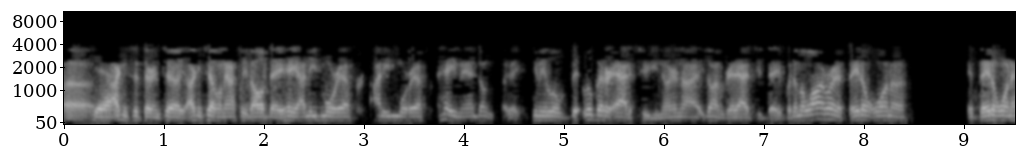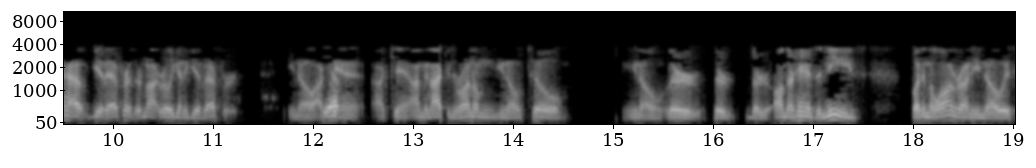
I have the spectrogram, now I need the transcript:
Uh, yeah. I can sit there and tell I can tell an athlete all day, hey, I need more effort. I need more effort. Hey, man, don't give me a little bit, little better attitude. You know, they're not, you don't have a great attitude day. But in the long run, if they don't want to, if they don't want to have give effort, they're not really going to give effort. You know, I yep. can't, I can't. I mean, I can run them, you know, till, you know, they're they're they're on their hands and knees. But in the long run, you know, it's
